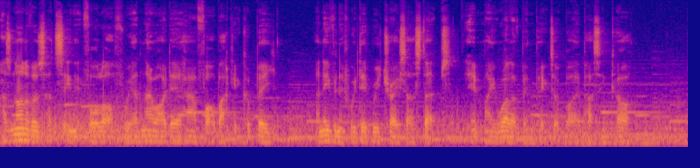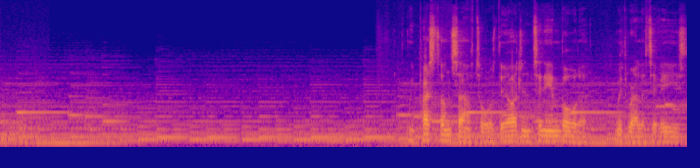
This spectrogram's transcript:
As none of us had seen it fall off, we had no idea how far back it could be, and even if we did retrace our steps, it may well have been picked up by a passing car. We pressed on south towards the Argentinian border with relative ease.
